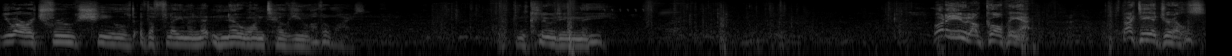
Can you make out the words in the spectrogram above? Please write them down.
You are a true shield of the flame, and let no one tell you otherwise. Including me. What are you lot gawping at? Back to your drills.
